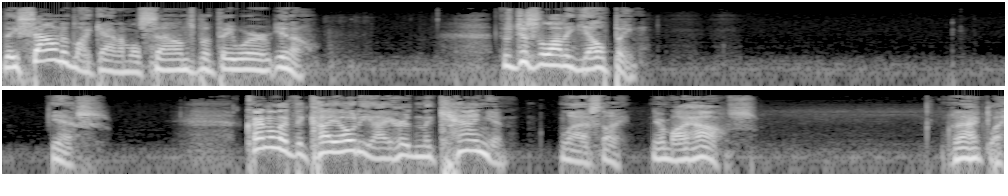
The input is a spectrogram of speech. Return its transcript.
They sounded like animal sounds, but they were, you know, there's just a lot of yelping. Yes. Kind of like the coyote I heard in the canyon last night near my house. Exactly.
